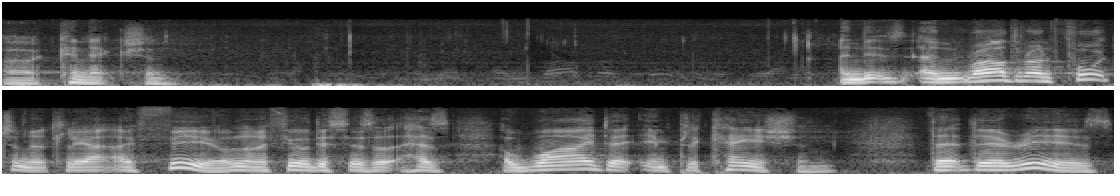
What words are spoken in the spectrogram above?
uh, connection. And, and, rather unfortunately, I, I, feel, and I feel this a, has a wider implication, that there is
